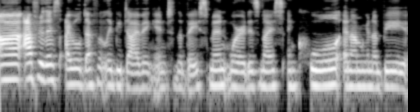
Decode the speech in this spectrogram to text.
Uh, after this, I will definitely be diving into the basement where it is nice and cool, and I'm gonna be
